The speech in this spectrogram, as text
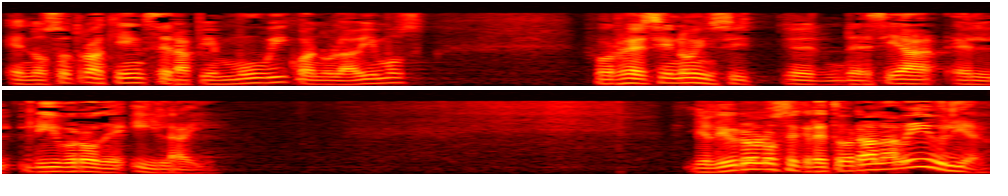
en nosotros aquí en Serapis Movie, cuando la vimos, Jorge insi- eh, decía el libro de Eli. Y el libro de los secretos era la Biblia.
